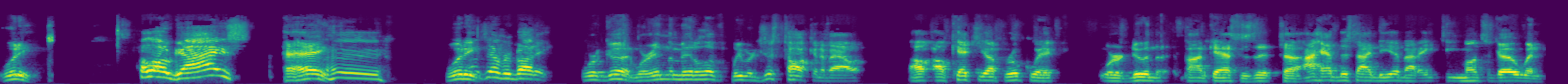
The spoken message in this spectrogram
Woody. Hello, guys. Hey, hey, Woody. How's everybody? We're good. We're in the middle of. We were just talking about. I'll, I'll catch you up real quick. We're doing the podcast. Is that uh, I had this idea about 18 months ago when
